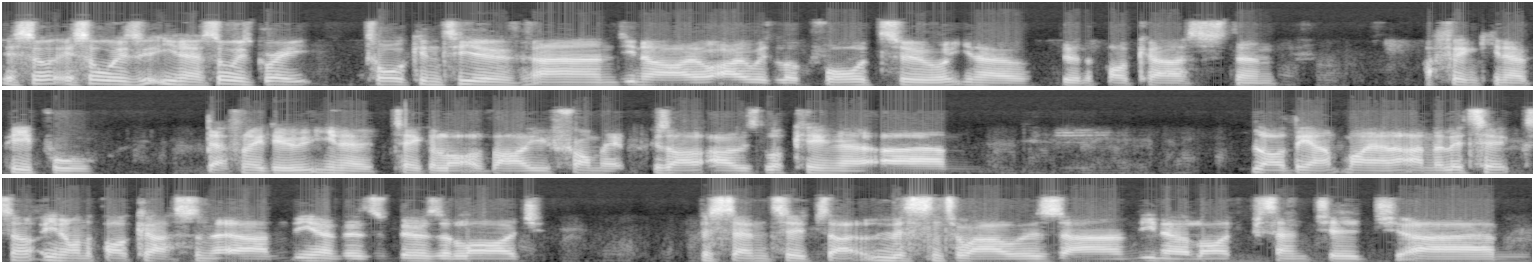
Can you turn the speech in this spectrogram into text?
it's it's always you know it's always great talking to you, and you know I, I always look forward to you know doing the podcast, and I think you know people definitely do you know take a lot of value from it because I, I was looking at um, a lot of the my analytics you know on the podcast, and um, you know there's there's a large percentage that listen to ours, and you know a large percentage um,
